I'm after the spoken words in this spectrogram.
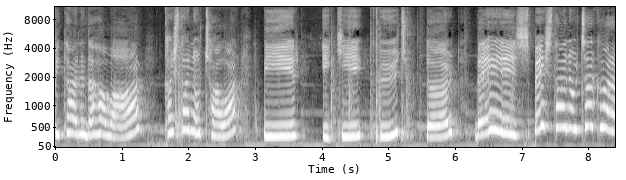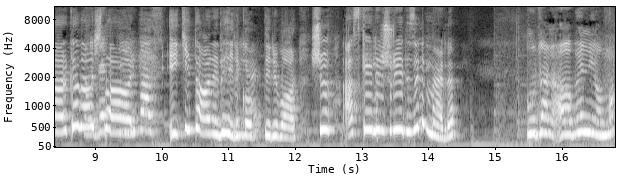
Bir tane daha var. Kaç tane uçağı var? Bir, iki, üç, dört, beş. Beş tane uçak var arkadaşlar. Öğretmeni bas. İki tane de helikopteri var. Şu askerleri şuraya dizelim mi Erdem? Buradan abone mu?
